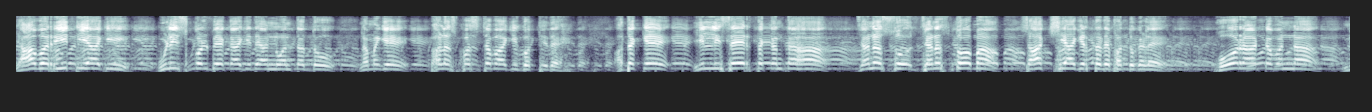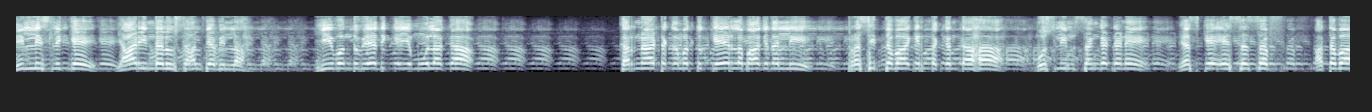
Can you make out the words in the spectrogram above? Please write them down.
ಯಾವ ರೀತಿಯಾಗಿ ಉಳಿಸಿಕೊಳ್ಬೇಕಾಗಿದೆ ಅನ್ನುವಂಥದ್ದು ನಮಗೆ ಬಹಳ ಸ್ಪಷ್ಟವಾಗಿ ಗೊತ್ತಿದೆ. ಅದಕ್ಕೆ ಇಲ್ಲಿ ಸೇರ್ತಕ್ಕಂತಹ ಜನಸೋ, ಜನಸ್ತೋಮ ಸಾಕ್ಷಿಯಾಗಿರ್ತದೆ ಬಂಧುಗಳೇ. ಹೋರಾಟವನ್ನ ನಿಲ್ಲಿಸಲಿಕ್ಕೆ ಯಾರಿಂದಲೂ ಸಾಧ್ಯವಿಲ್ಲ. ಈ ಒಂದು ವೇದಿಕೆಯ ಮೂಲಕ ಕರ್ನಾಟಕ ಮತ್ತು ಕೇರಳ ಭಾಗದಲ್ಲಿ ಪ್ರಸಿದ್ಧವಾಗಿರ್ತಕ್ಕಂತಹ ಮುಸ್ಲಿಂ ಸಂಘಟನೆ S K S S F ಅಥವಾ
